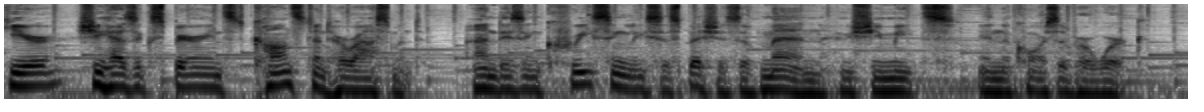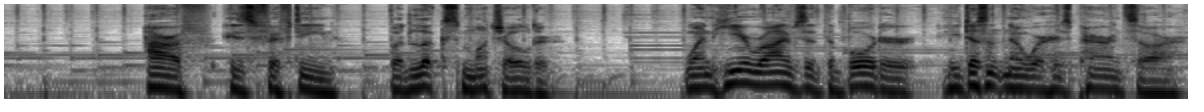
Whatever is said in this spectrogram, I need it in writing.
Here, she has experienced constant harassment and is increasingly suspicious of men who she meets in the course of her work. Arif is 15, but looks much older. When he arrives at the border, he doesn't know where his parents are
